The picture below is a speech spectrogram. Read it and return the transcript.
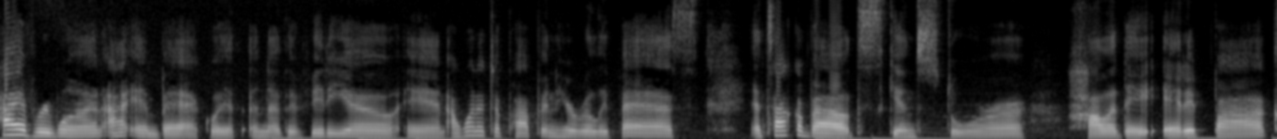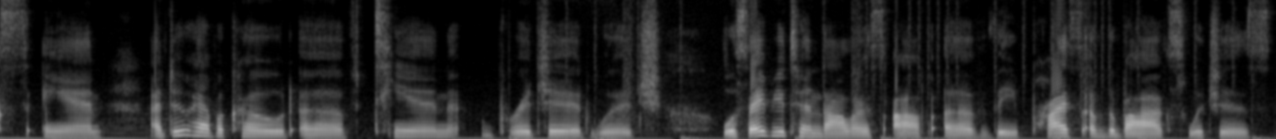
Hi everyone, I am back with another video and I wanted to pop in here really fast and talk about Skinstore Holiday Edit Box. And I do have a code of 10 Bridget which will save you $10 off of the price of the box which is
